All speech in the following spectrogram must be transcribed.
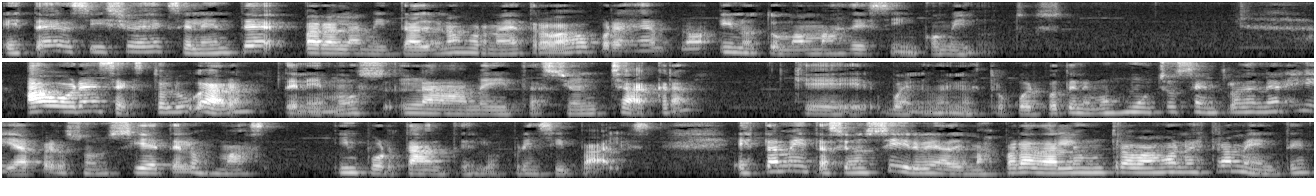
Este ejercicio es excelente para la mitad de una jornada de trabajo, por ejemplo, y no toma más de 5 minutos. Ahora, en sexto lugar, tenemos la meditación chakra, que, bueno, en nuestro cuerpo tenemos muchos centros de energía, pero son siete los más importantes, los principales. Esta meditación sirve además para darle un trabajo a nuestra mente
